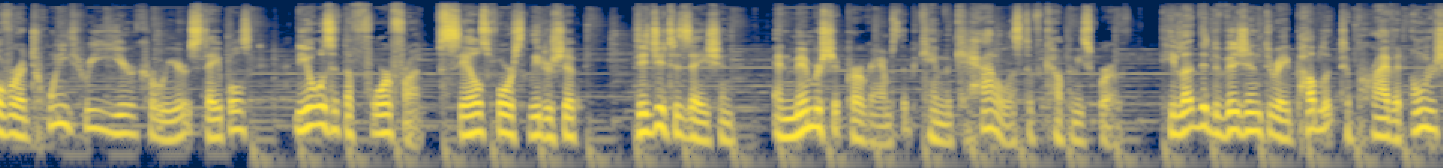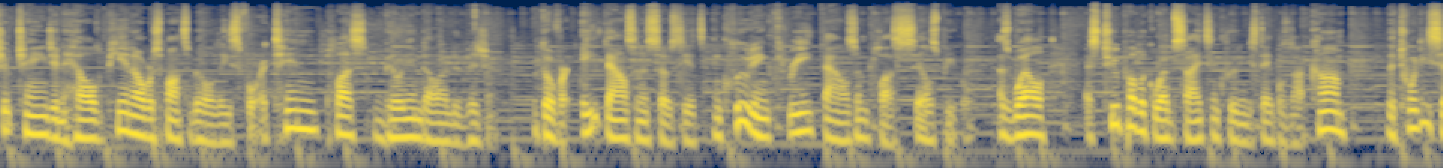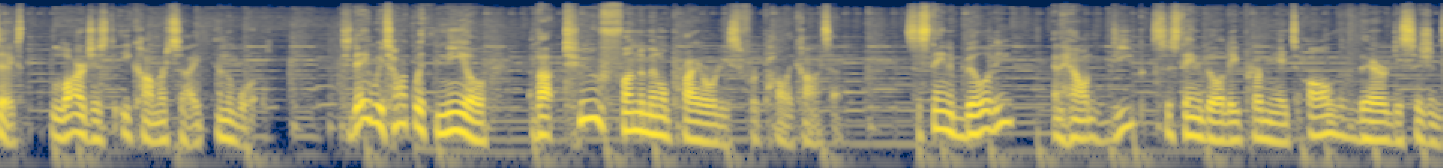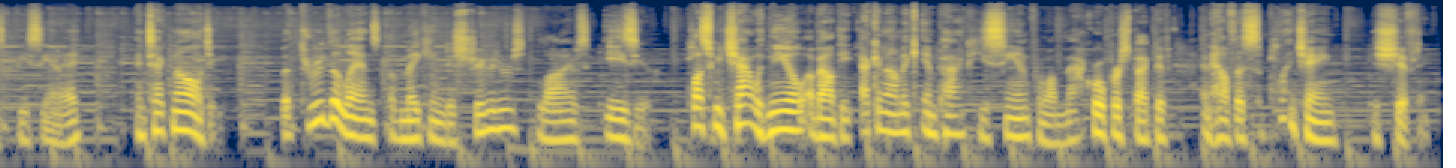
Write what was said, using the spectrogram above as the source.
Over a 23 year career at Staples, Neil was at the forefront of Salesforce leadership, digitization, and membership programs that became the catalyst of the company's growth. He led the division through a public to private ownership change and held P&L responsibilities for a 10 plus billion dollar division with over 8,000 associates, including 3,000 plus salespeople, as well as two public websites, including Staples.com, the 26th largest e commerce site in the world. Today, we talk with Neil about two fundamental priorities for Polyconcept sustainability and how deep sustainability permeates all of their decisions at PCNA, and technology, but through the lens of making distributors' lives easier. Plus, we chat with Neil about the economic impact he's seeing from a macro perspective and how the supply chain is shifting.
